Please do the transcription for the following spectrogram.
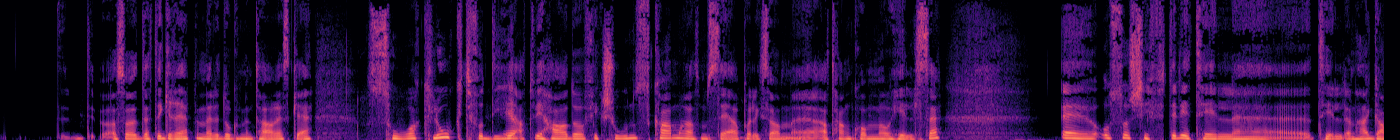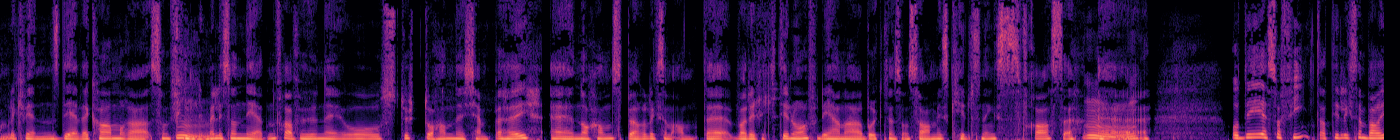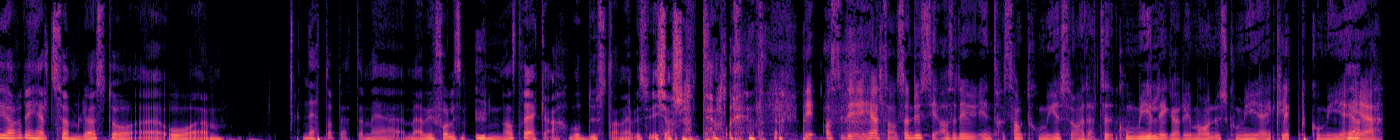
altså dette grepet med det dokumentariske så klokt, fordi Ja. at vi har da fiksjonskamera som ser på liksom eh, at han kommer og hilser. Eh, og så skifter de til, eh, til den her gamle kvinnens DV-kamera, som filmer Mm. litt sånn nedenfra, for hun er jo stutt, og han er kjempehøy. Eh, når han spør liksom Ante var det riktig nå, fordi han har brukt en sånn samisk hilsningsfrase. Mm. Eh, og det er så fint at de liksom bare gjør det helt sømløst, og, eh, og um, nettopp dette med, med Vi får liksom understreke hvor dust han er, hvis vi ikke har skjønt det allerede. det, altså det er helt sånn, som du sier, altså det er jo interessant hvor mye, som er dette, hvor mye ligger i manus, hvor mye er klipp, hvor mye Ja. er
